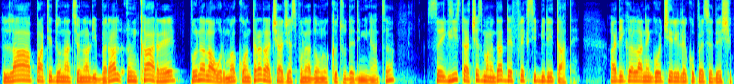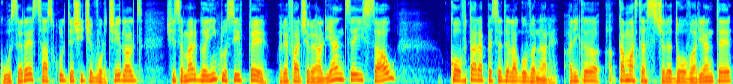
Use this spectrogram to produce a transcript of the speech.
la Partidul Național Liberal, în care, până la urmă, contrar a ceea ce spunea domnul Câțu de dimineață, să existe acest mandat de flexibilitate. Adică la negocierile cu PSD și cu USR să asculte și ce vor ceilalți și să meargă inclusiv pe refacerea alianței sau cooptarea PSD la guvernare. Adică cam astea sunt cele două variante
